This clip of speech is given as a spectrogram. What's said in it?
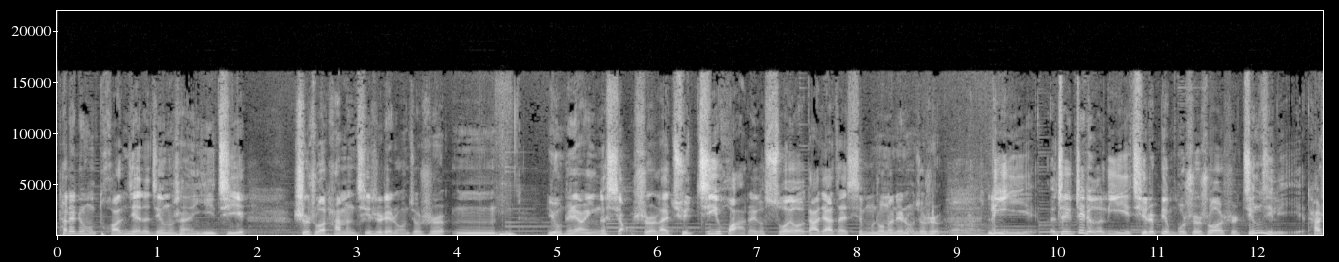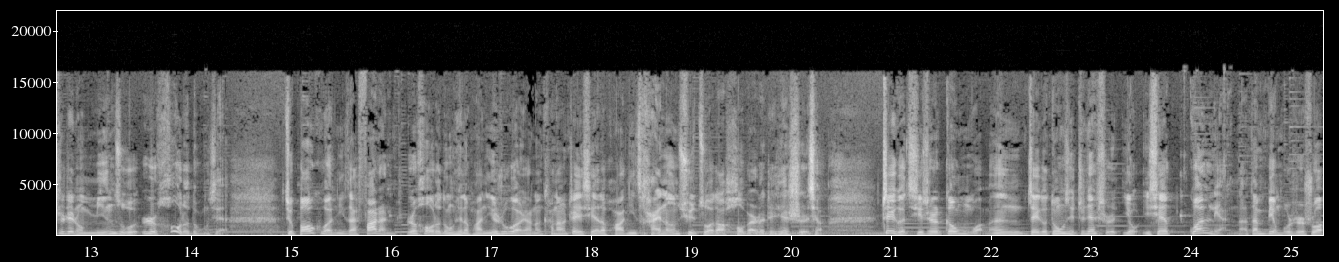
他的这种团结的精神，以及是说他们其实这种就是嗯。用这样一个小事来去激化这个所有大家在心目中的这种就是利益，这这这个利益其实并不是说是经济利益，它是这种民族日后的东西，就包括你在发展之后的东西的话，你如果要能看到这些的话，你才能去做到后边的这些事情。这个其实跟我们这个东西之间是有一些关联的，但并不是说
